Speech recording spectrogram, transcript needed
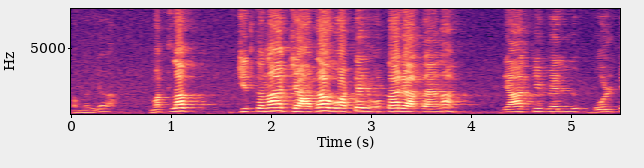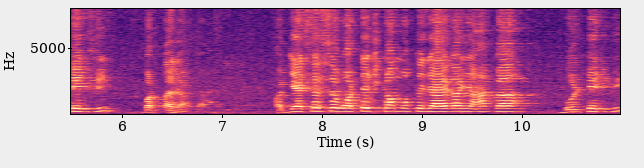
समझ गया मतलब जितना ज़्यादा वोल्टेज होता जाता है ना, यहाँ की वैल्यू वोल्टेज भी बढ़ता जाता है। और जैसे जैसे वोल्टेज कम होते जाएगा, यहाँ का वोल्टेज भी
